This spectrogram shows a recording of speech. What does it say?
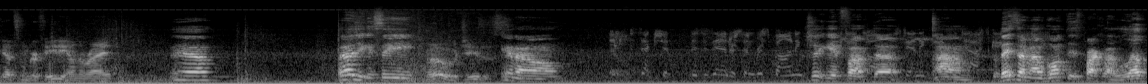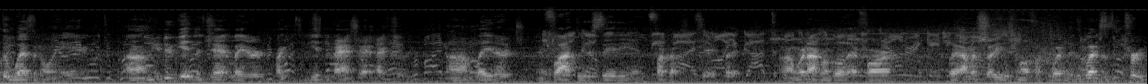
Yeah, yeah. You got some graffiti on the right. Yeah. But as you can see, Oh, Jesus. you know, Section. This is Anderson responding. shit get fucked up. Um, but basically, I'm going through this park. I love the weapon on here. Um, you do get in the jet later, like you get in that jet actually, um, later, and fly through the city and fuck up some shit. But um, we're not gonna go that far. But I'm gonna show you this motherfucking weapon. This weapon's the truth.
